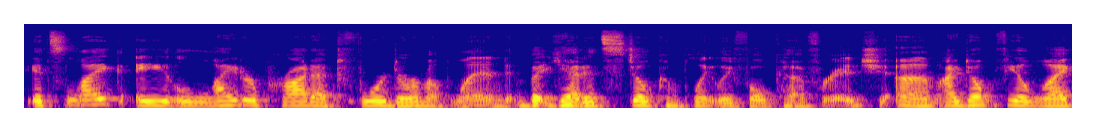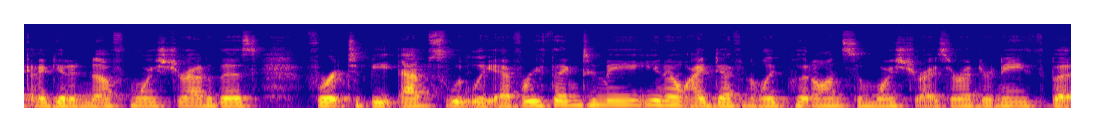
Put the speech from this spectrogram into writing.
It's like a lighter product for Dermablend, but yet it's still completely full coverage. Um, I don't feel like I get enough moisture out of this for it to be absolutely everything to me. You know, I definitely put on some moisturizer underneath, but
